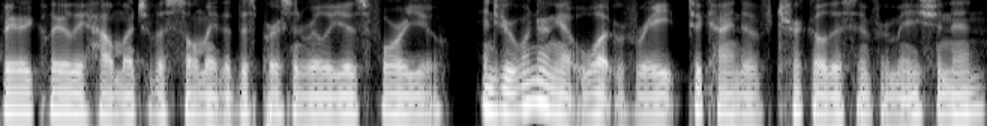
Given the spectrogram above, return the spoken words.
very clearly how much of a soulmate that this person really is for you. And if you're wondering at what rate to kind of trickle this information in,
